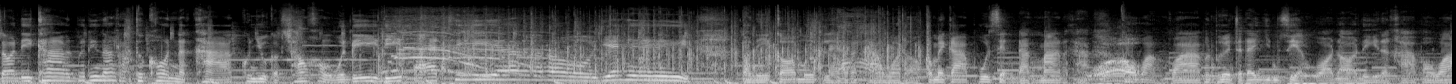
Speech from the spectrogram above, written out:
สวัสดีค่ะเพื่อนๆที่น่ารักทุกคนนะคะ คุณอยู่กับช่องของ Woody ดีแปดเที่ยวเย้ตอนนี้ก็มืดแล้วนะคะวอดอก็ไม่กล้าพูดเสียงดังมากนะคะ ก็หวังว่าเพื่อนๆจะได้ยินเสียงวอดอดีนะคะ เพราะว่า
